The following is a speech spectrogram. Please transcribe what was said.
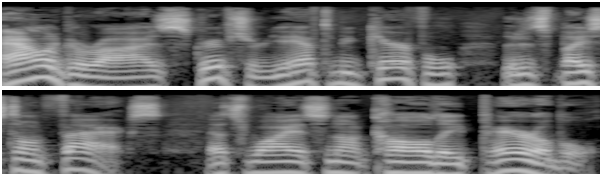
allegorize Scripture, you have to be careful that it's based on facts. That's why it's not called a parable.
